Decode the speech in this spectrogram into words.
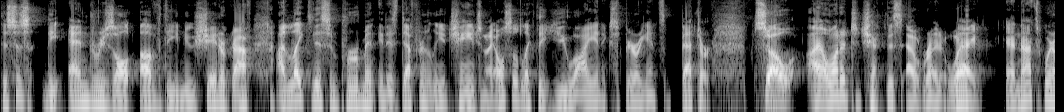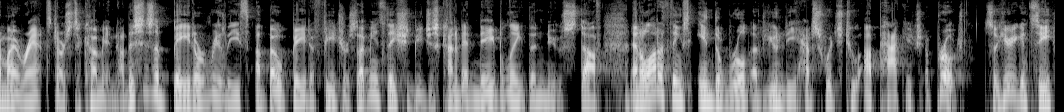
This is the end result of the new shader graph. I like this improvement. It is definitely a change, and I also like the UI and experience better. So I wanted to check this out right away. And that's where my rant starts to come in. Now, this is a beta release about beta features. So that means they should be just kind of enabling the new stuff. And a lot of things in the world of Unity have switched to a package approach. So here you can see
